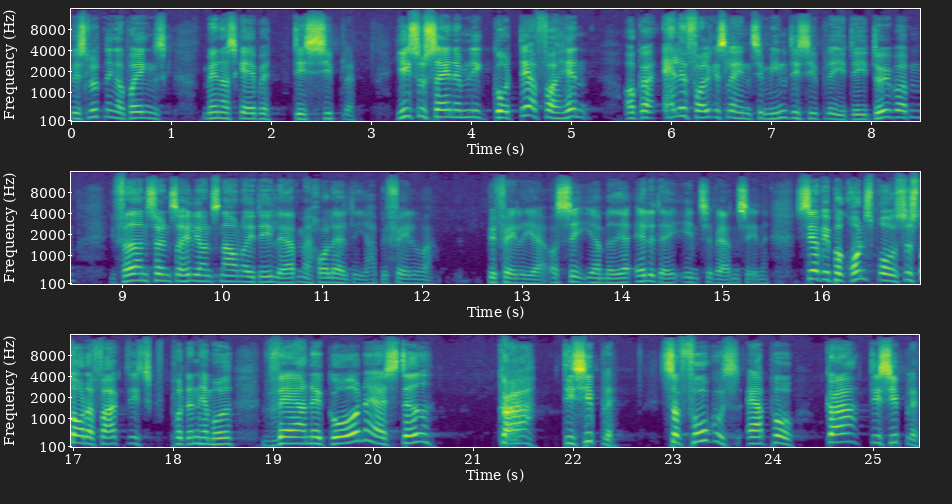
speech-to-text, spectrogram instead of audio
beslutninger på engelsk, men at skabe disciple. Jesus sagde nemlig, gå derfor hen og gør alle folkeslagene til mine disciple, i det I døber dem, i faderens, søns og heligåndens navn, og i det I lærer dem at holde alt det, jeg har befalet mig befalet jer, og se jer med jer alle dage ind til verdens ende. Ser vi på grundsproget, så står der faktisk på den her måde, værende gående afsted, gør disciple. Så fokus er på, gør disciple.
